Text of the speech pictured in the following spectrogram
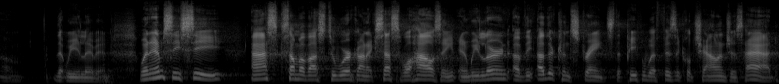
um, that we live in. When MCC asked some of us to work on accessible housing, and we learned of the other constraints that people with physical challenges had.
